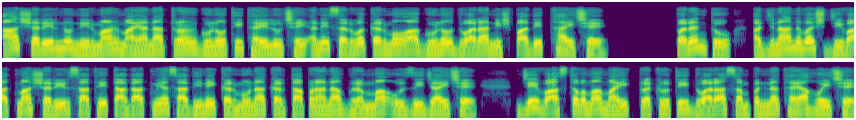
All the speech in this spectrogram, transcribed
આ શરીરનું નિર્માણ માયાના ત્રણ ગુણોથી થયેલું છે અને સર્વ કર્મો આ ગુણો દ્વારા નિષ્પાદિત થાય છે. પરંતુ, અજ્ઞાનવશ જીવાત્મા શરીર સાથે તાદાત્મ્ય સાધીને કર્મોના કરતાપણાના ભ્રમમાં ઉલઝી જાય છે, જે વાસ્તવમાં માયિક પ્રકૃતિ દ્વારા સંપન્ન થયા હોય છે.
